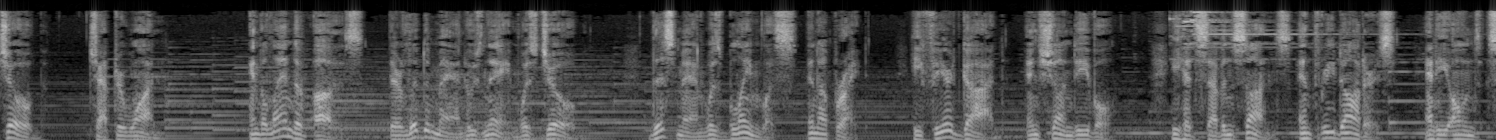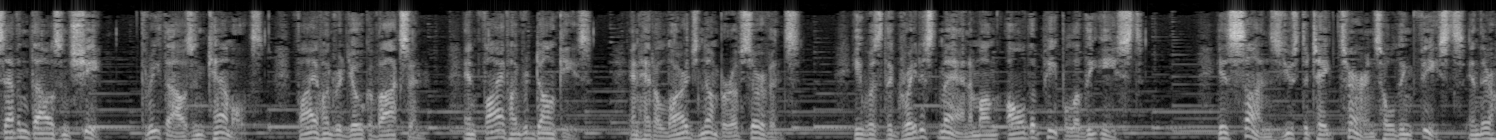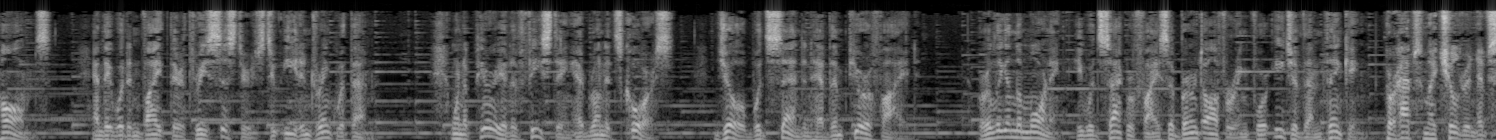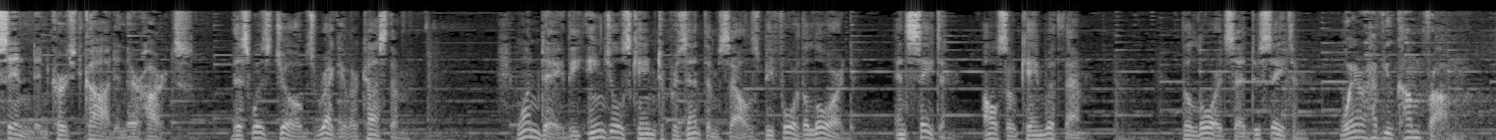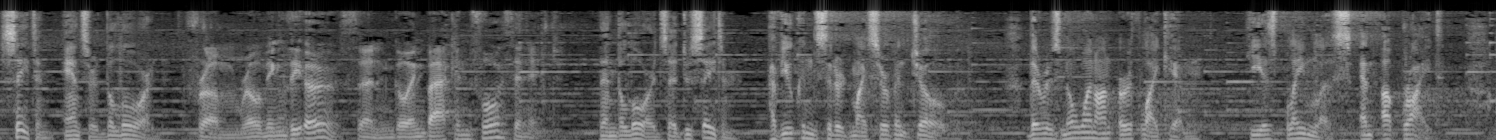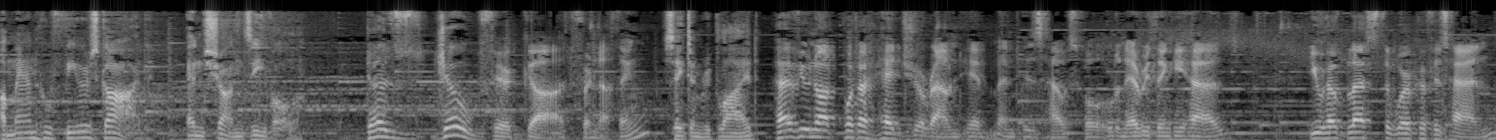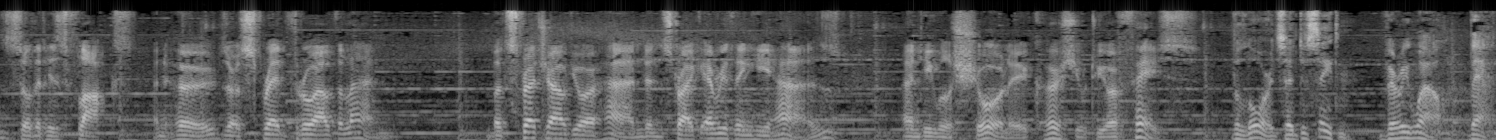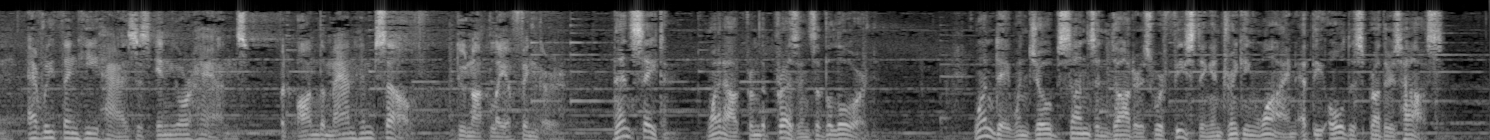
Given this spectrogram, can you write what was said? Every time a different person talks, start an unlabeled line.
Job chapter 1 In the land of Uz there lived a man whose name was Job. This man was blameless and upright. He feared God and shunned evil. He had seven sons and three daughters, and he owned 7,000 sheep, 3,000 camels, 500 yoke of oxen, and 500 donkeys, and had a large number of servants. He was the greatest man among all the people of the East. His sons used to take turns holding feasts in their homes, and they would invite their three sisters to eat and drink with them. When a period of feasting had run its course, Job would send and have them purified. Early in the morning he would sacrifice a burnt offering for each of them, thinking,
Perhaps my children have sinned and cursed God in their hearts.
This was Job's regular custom. One day the angels came to present themselves before the Lord, and Satan also came with them. The Lord said to Satan,
Where have you come from?
Satan answered the Lord,
From roaming the earth and going back and forth in it.
Then the Lord said to Satan,
Have you considered my servant Job? There is no one on earth like him. He is blameless and upright, a man who fears God and shuns evil.
Does Job fear God for nothing?
Satan replied,
Have you not put a hedge around him and his household and everything he has? You have blessed the work of his hands, so that his flocks and herds are spread throughout the land. But stretch out your hand and strike everything he has, and he will surely curse you to your face.
The Lord said to Satan,
Very well, then, everything he has is in your hands, but on the man himself do not lay a finger.
Then Satan went out from the presence of the Lord. One day when Job's sons and daughters were feasting and drinking wine at the oldest brother's house,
